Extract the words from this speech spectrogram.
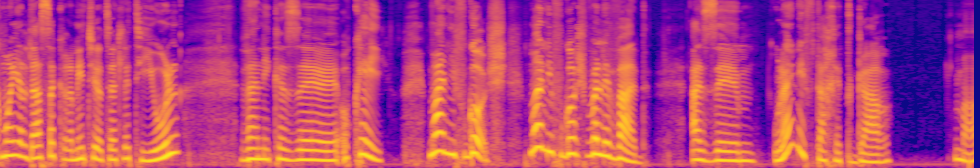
כמו ילדה סקרנית שיוצאת לטיול, ואני כזה, אוקיי, מה אני אפגוש? מה אני אפגוש בלבד? אז אה, אולי נפתח אתגר. מה?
